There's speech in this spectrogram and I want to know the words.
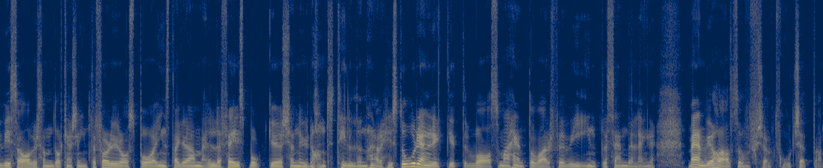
vissa av er som då kanske inte följer oss på Instagram eller Facebook eh, känner ju då inte till den här historien riktigt, vad som har hänt och varför vi inte sänder längre. Men vi har alltså försökt fortsätta.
